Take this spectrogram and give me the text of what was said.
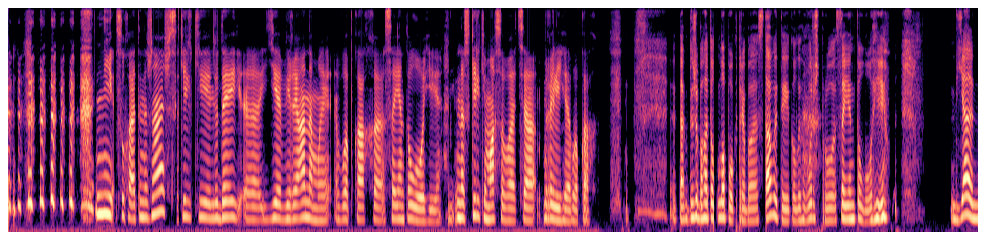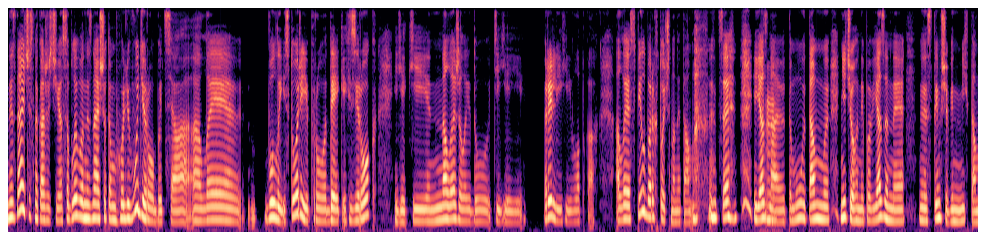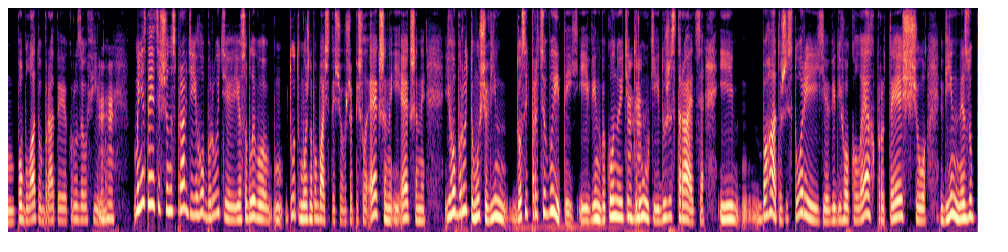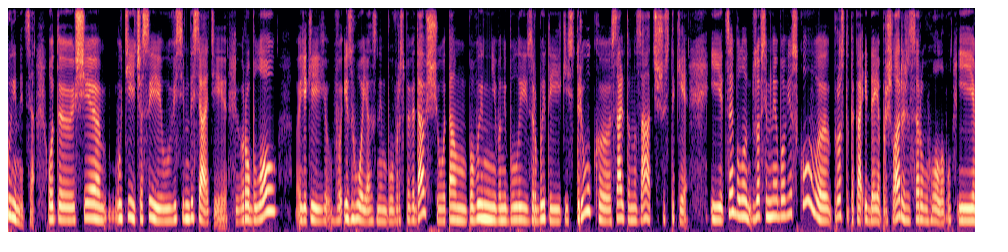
Ні, слухай, а ти не знаєш, скільки людей е, є віріанами в лапках е, саєнтології? Наскільки масова ця релігія в лапках? Так, дуже багато лапок треба ставити, коли говориш про саєнтологію. Я не знаю, чесно кажучи, особливо не знаю, що там в Голлівуді робиться, але були історії про деяких зірок, які належали до тієї релігії в лапках. Але Спілберг точно не там. Це я знаю. Тому там нічого не пов'язане з тим, що він міг там по блату брати круза у фільми. Мені здається, що насправді його беруть, і особливо тут можна побачити, що вже пішли екшени і екшени. Його беруть, тому що він досить працьовитий, і він виконує ті uh-huh. трюки, і дуже старається. І багато ж історій від його колег про те, що він не зупиниться. От е, ще у ті часи, у 80-ті, Роб Лоу який в ізгоях з ним був, розповідав, що там повинні вони були зробити якийсь трюк, е, сальто назад чи щось таке. І це було зовсім не обов'язково, просто така ідея прийшла режисеру в голову. І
